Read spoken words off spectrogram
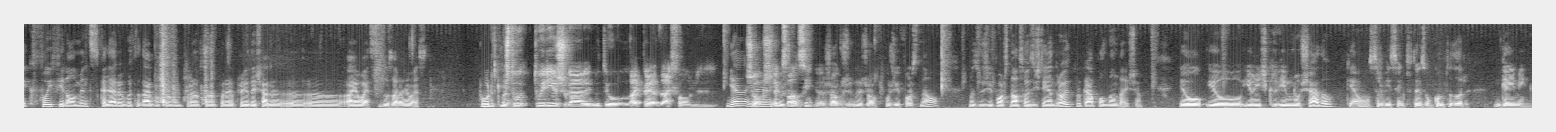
é que foi finalmente, se calhar, a gota d'água para, para, para, para, eu deixar uh, uh, iOS, de usar iOS. Porque, Mas tu, tu irias jogar no teu iPad, iPhone. Yeah, jogos eu, xCloud, jogo, sim? eu jogo, eu jogo com o GeForce Now, mas o GeForce Now só existe em Android porque a Apple não deixa. Eu, eu, eu inscrevi-me no Shadow, que é um serviço em que tu tens um computador gaming,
